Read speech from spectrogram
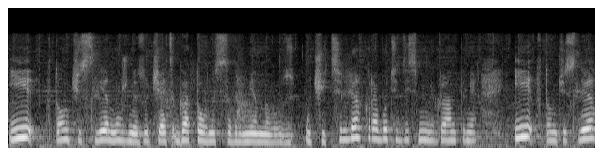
и том числе нужно изучать готовность современного учителя к работе с детьми-мигрантами, и в том числе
